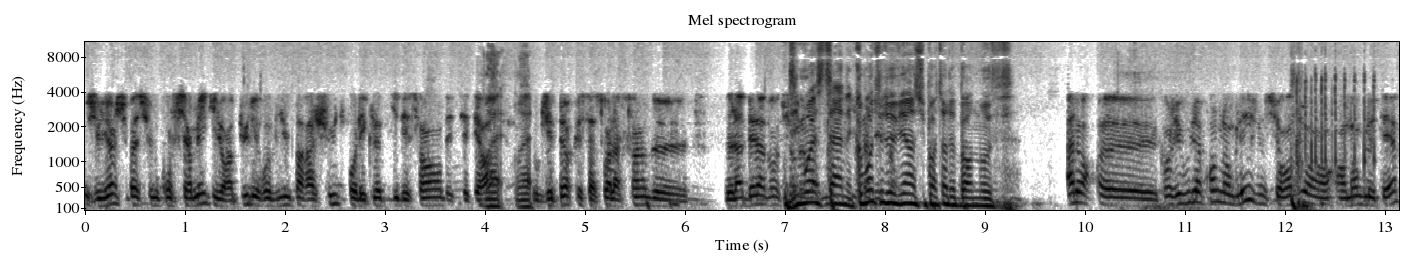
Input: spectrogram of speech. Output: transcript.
Julien, je sais pas si vous me confirmez qu'il y aura plus les revenus parachute pour les clubs qui descendent, etc. ouais ouais Donc j'ai peur que ça soit la fin de, de la belle aventure. Dis-moi Stan, comment tu deviens un supporter de Bournemouth? Alors, euh, quand j'ai voulu apprendre l'anglais, je me suis rendu en, en Angleterre,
